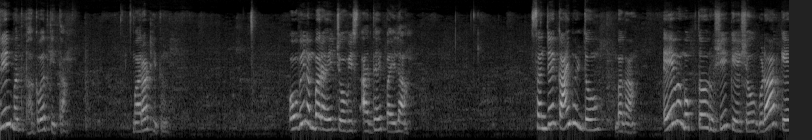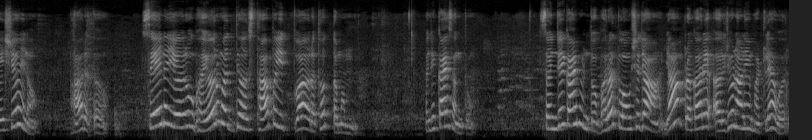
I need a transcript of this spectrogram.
श्रीमद भगवद्गीता मराठीतून. ओवी नंबर आहे चोवीस अध्याय पहिला. संजय काय म्हणतो? बघा एव मुक्त ऋषिकेशो गुडाकेशेन. भारत सेनयरुभयोर्मध्ये स्थापयित्वा रथोत्तम म्हणजे काय सांगतो? संजय काय म्हणतो? भरत वंशजा या प्रकारे अर्जुनाने म्हटल्यावर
